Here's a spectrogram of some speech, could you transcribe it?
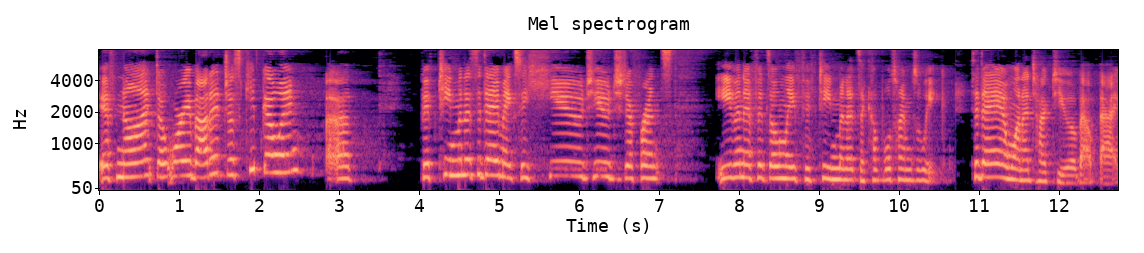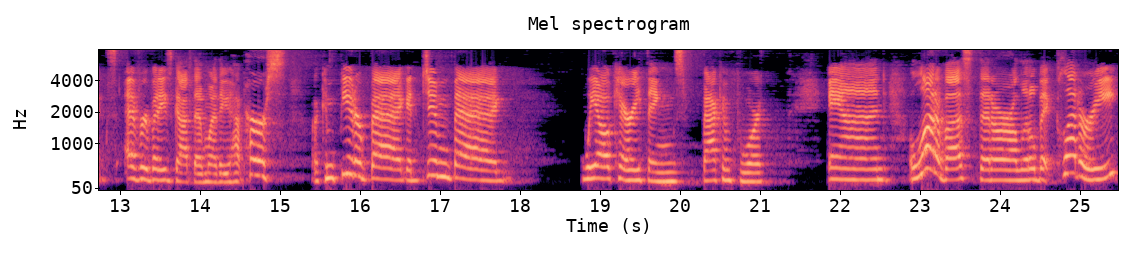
if not, don't worry about it. Just keep going. Uh, 15 minutes a day makes a huge, huge difference, even if it's only 15 minutes a couple times a week. Today, I want to talk to you about bags. Everybody's got them, whether you have a purse, a computer bag, a gym bag. We all carry things back and forth. And a lot of us that are a little bit cluttery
